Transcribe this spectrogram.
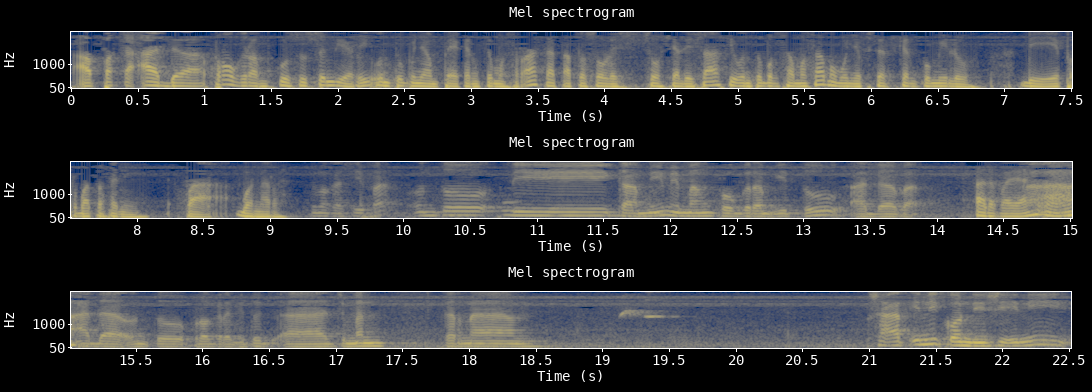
apakah ada program khusus sendiri untuk menyampaikan ke masyarakat atau sosialisasi untuk bersama-sama menyukseskan pemilu di perbatasan ini, Pak Bonar. Terima kasih Pak. Untuk di kami memang program itu ada Pak. Ada Pak ya? Uh, ada untuk program itu, uh, cuman karena saat ini kondisi ini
